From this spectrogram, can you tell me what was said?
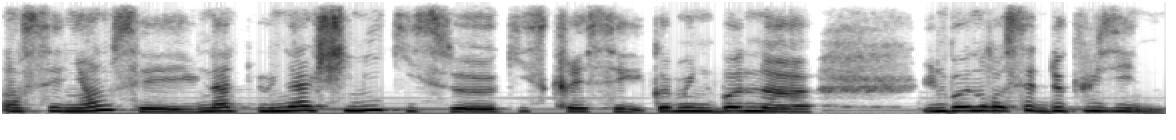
enseignant, c'est une, une, alchimie qui se, qui se crée. C'est comme une bonne, une bonne recette de cuisine.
